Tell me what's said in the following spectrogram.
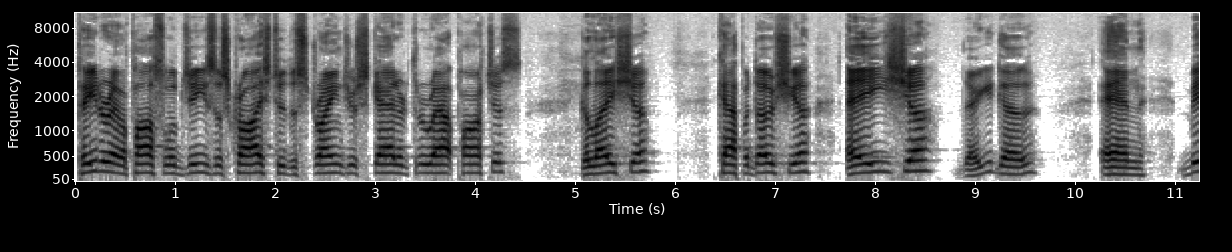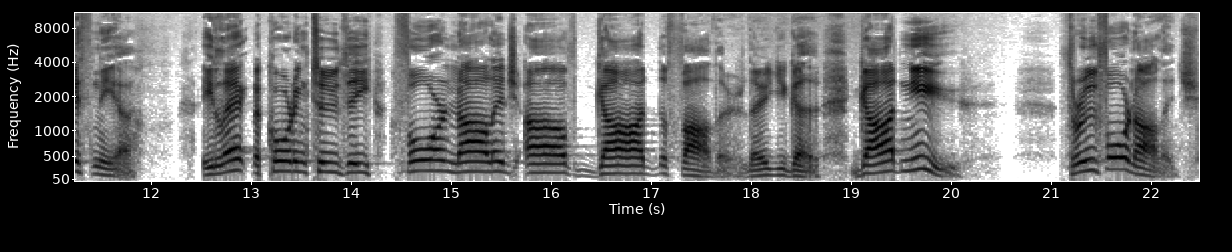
Peter, an apostle of Jesus Christ, to the strangers scattered throughout Pontus, Galatia, Cappadocia, Asia, there you go, and Bithynia, elect according to the foreknowledge of God the Father. There you go. God knew through foreknowledge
